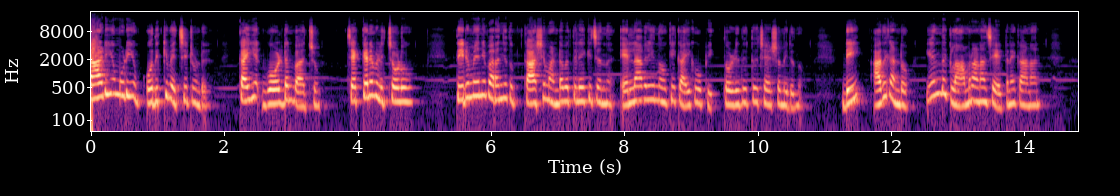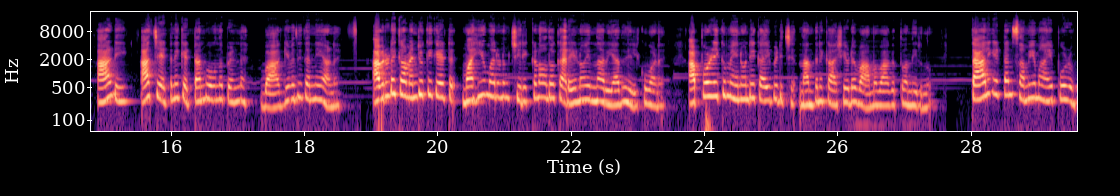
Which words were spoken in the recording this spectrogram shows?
താടിയും മുടിയും ഒതുക്കി വെച്ചിട്ടുണ്ട്. കയ്യിൽ ഗോൾഡൻ വാച്ചും. ചെക്കനെ വിളിച്ചോളൂ. തിരുമേനി പറഞ്ഞതും കാശി മണ്ഡപത്തിലേക്ക് ചെന്ന് എല്ലാവരെയും നോക്കി കൈകൂപ്പി തൊഴുതിത്ത ശേഷം ഇരുന്നു ഡി അത് കണ്ടോ? എന്ത് ഗ്ലാമറാണ് ആ ചേട്ടനെ കാണാൻ? ആ ഡി ആ ചേട്ടനെ കെട്ടാൻ പോകുന്ന പെണ്ണ് ഭാഗ്യവതി തന്നെയാണ്. അവരുടെ കമന്റൊക്കെ കേട്ട് മഹിയും അരുണും ചിരിക്കണോ അതോ കരയണോ എന്ന് അറിയാതെ നിൽക്കുവാണ്. അപ്പോഴേക്കും മേനോന്റെ കൈപിടിച്ച് നന്ദന കാശിയുടെ വാമഭാഗത്ത് വന്നിരുന്നു. താലി കെട്ടാൻ സമയമായപ്പോഴും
